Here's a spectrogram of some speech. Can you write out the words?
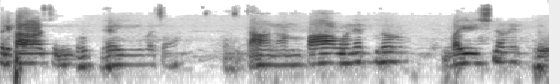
कृपा सिन्धुभ्यैव च पतितानां पावनेभ्यो, वैष्णवेभ्यो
